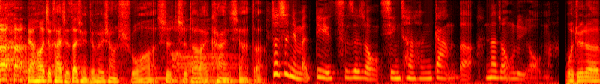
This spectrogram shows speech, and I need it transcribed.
然后就开始在选题会上说是值得来看一下的。这是你们第一次这种行程很赶的那种旅游吗？我觉得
